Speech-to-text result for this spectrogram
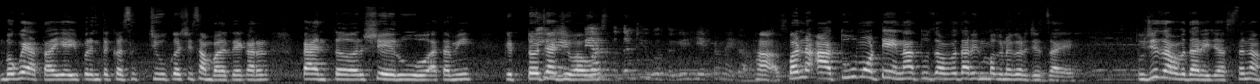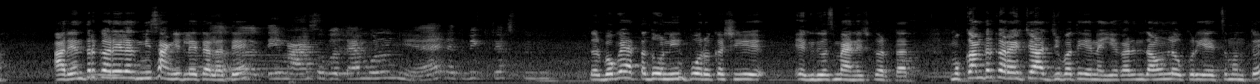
बघूया आता येईपर्यंत कसं चिव कशी सांभाळते. कारण पॅन्थर शेरू आता मी किट्टोच्या जीवावर असतं तर ठीक होतं की हे पण नाही का हा पण आ, तू मोठी आहे ना तू जबाबदारीने बघणं गरजेचं आहे. तुझी जबाबदारी जास्त ना. आर्यन तर करेलच मी सांगितलंय त्याला ते. ते माझ्यासोबत आहे म्हणून हे आहे नाही तर एकटे असतो तर बघूया आता दोन्ही पोरं कशी एक दिवस मॅनेज करतात. मुक्काम तर करायची अजिबात हे नाहीये कारण जाऊन लवकर यायचं म्हणतोय.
